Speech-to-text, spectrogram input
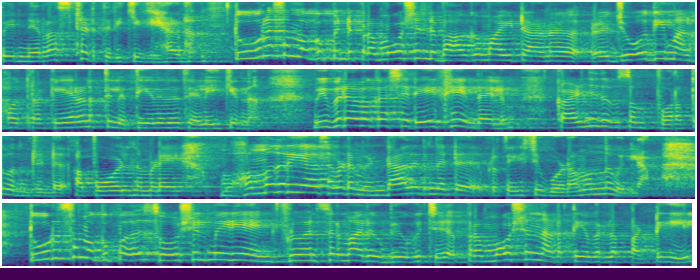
പിന്നെ റെസ്റ്റ് എടുത്തിരിക്കുകയാണ്. ടൂറിസം വകുപ്പിന്റെ പ്രൊമോഷന്റെ ഭാഗമായിട്ടാണ് ജ്യോതി മൽഹോത്ര കേരളത്തിൽ എത്തിയതെന്ന് തെളിയിക്കുന്ന വിവരാവകാശ രേഖ എന്തായാലും കഴിഞ്ഞ ദിവസം പുറത്തു വന്നിട്ടുണ്ട്. അപ്പോൾ നമ്മുടെ മുഹമ്മദ് റിയാസ് അവിടെ മിണ്ടാതിരുന്നിട്ട് പ്രത്യേകിച്ച് ഗുണമൊന്നുമില്ല. ടൂറിസം വകുപ്പ് സോഷ്യൽ മീഡിയ ഇൻഫ്ലുവൻസർമാരെ ഉപയോഗിച്ച് പ്രമോഷൻ നടത്തിയവരുടെ പട്ടികയിൽ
